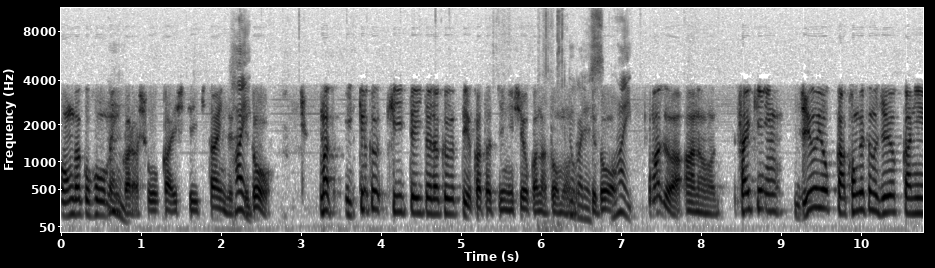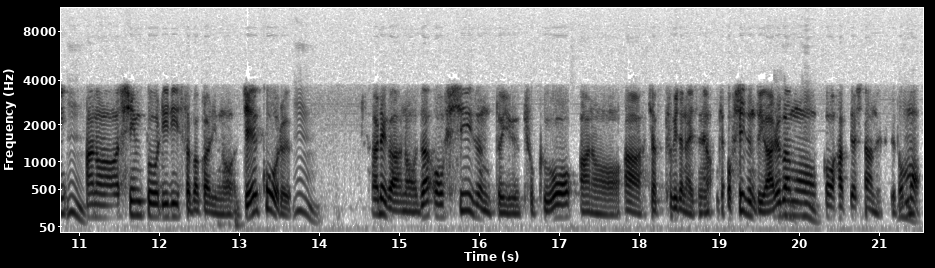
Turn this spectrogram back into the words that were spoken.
音楽方面から紹介していきたいんですけど、まず1曲聴いていただくっていう形にしようかなと思うんですけど、はい。まずはあの最近14日今月の14日に、うん。あの新譜をリリースしたばかりの J. コール。うん彼があの「ザ・オフシーズンという曲をあのあ曲曲じゃないですね「オフシーズンというアルバムをこう発表したんですけども、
